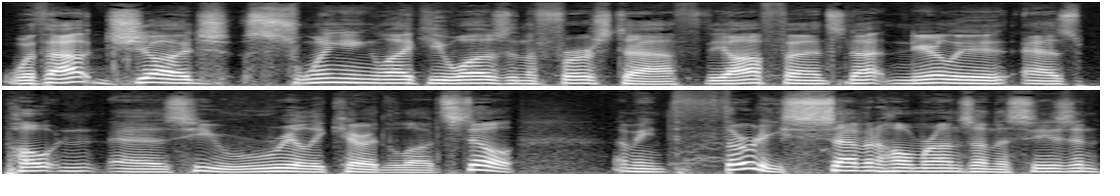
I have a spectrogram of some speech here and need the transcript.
without Judge swinging like he was in the first half, the offense not nearly as potent as he really carried the load. Still, I mean, 37 home runs on the season.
